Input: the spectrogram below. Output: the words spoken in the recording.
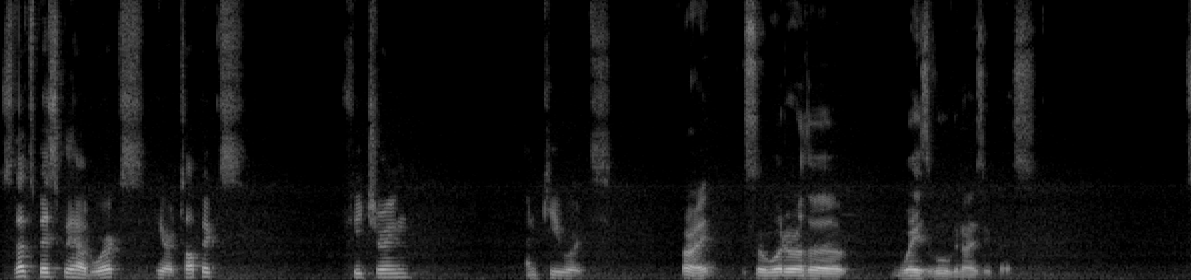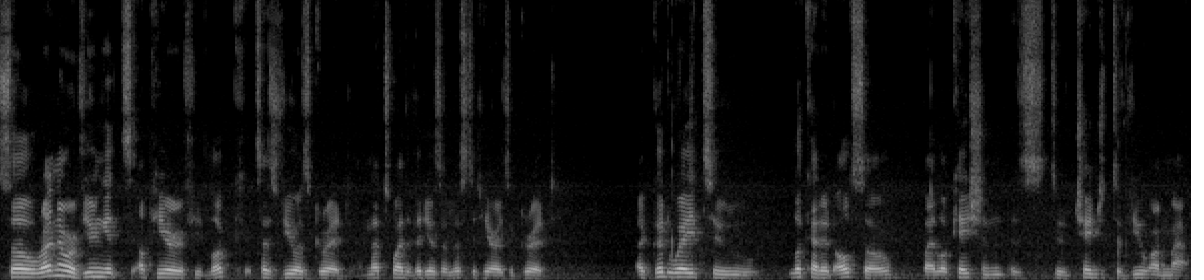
So that's basically how it works. Here are topics, featuring, and keywords. All right. So, what are other ways of organizing this? So right now we're viewing it up here if you look. It says view as grid, and that's why the videos are listed here as a grid. A good way to look at it also by location is to change it to view on map.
